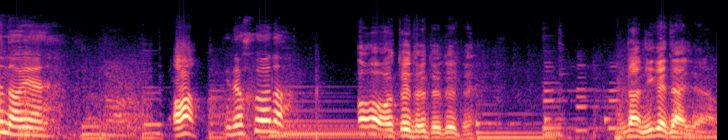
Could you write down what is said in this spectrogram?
任导演，啊，你的喝的，哦，对对对对对，让你给带进来了。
